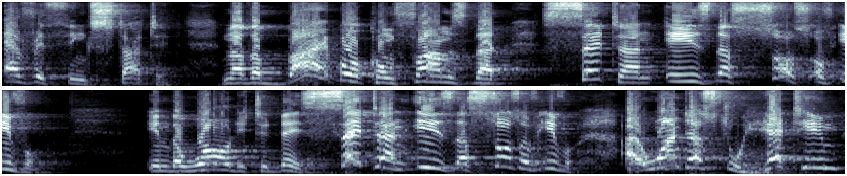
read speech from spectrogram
everything started. Now, the Bible confirms that Satan is the source of evil in the world today. Satan is the source of evil. I want us to hate him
